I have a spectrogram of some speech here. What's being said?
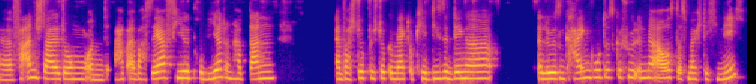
äh, Veranstaltungen und habe einfach sehr viel probiert und habe dann einfach Stück für Stück gemerkt, okay, diese Dinge lösen kein gutes Gefühl in mir aus, das möchte ich nicht.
